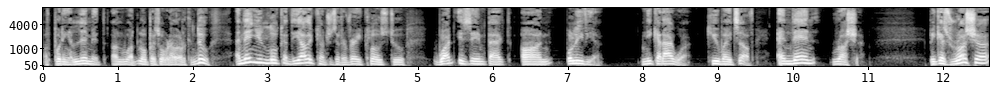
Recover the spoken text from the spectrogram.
of putting a limit on what Lopez Obrador can do. And then you look at the other countries that are very close to what is the impact on Bolivia, Nicaragua, Cuba itself, and then Russia. Because Russia,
